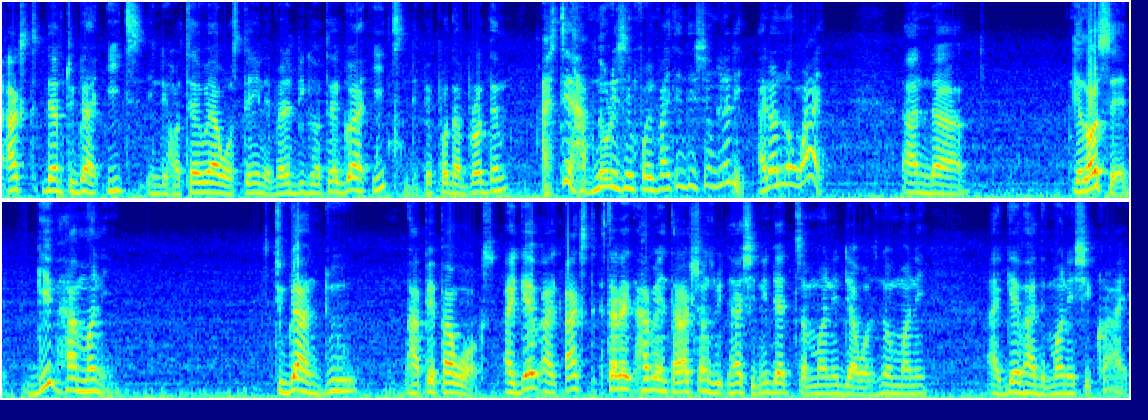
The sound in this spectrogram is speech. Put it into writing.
asked them to go and eat in the hotel where I was staying, a very big hotel. Go and eat. The people that brought them. I still have no reason for inviting this young lady. I don't know why. And uh, the Lord said, Give her money to go and do her paperwork. I gave, I asked, started having interactions with her. She needed some money. There was no money. I gave her the money. She cried.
